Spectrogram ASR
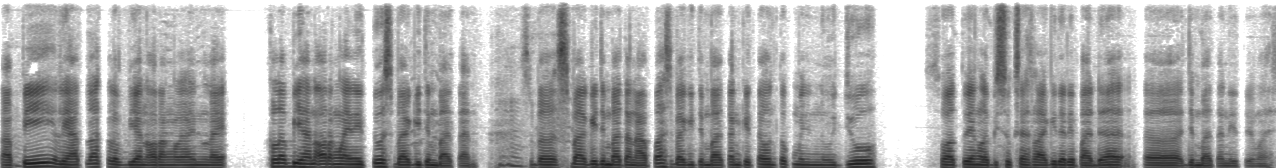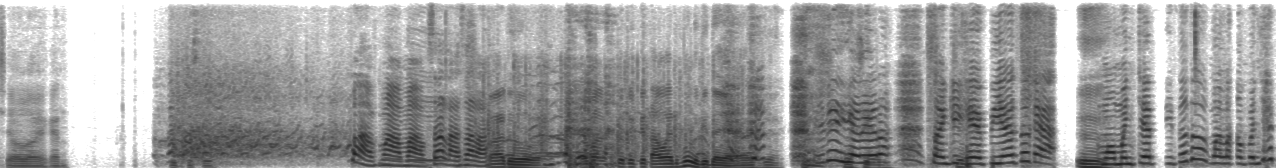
tapi lihatlah kelebihan orang lain lai- kelebihan orang lain itu sebagai jembatan. Seba- sebagai jembatan apa? Sebagai jembatan kita untuk menuju suatu yang lebih sukses lagi daripada eh, jembatan itu, masya Allah ya kan. Gitu sih. Maaf, maaf, maaf. Salah, salah. Waduh, emang kudu ketahuan dulu kita ya. Ini gara-gara saking happy ya tuh kayak Eh, mau mencet itu tuh malah kepencet.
